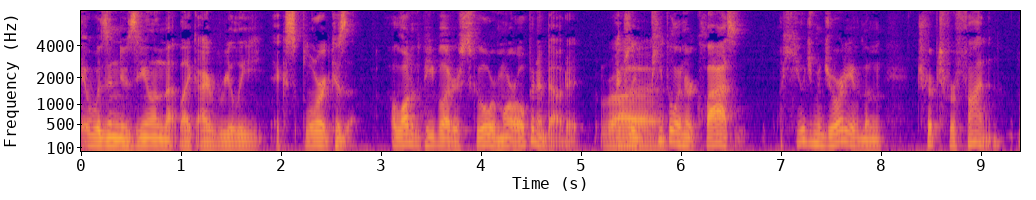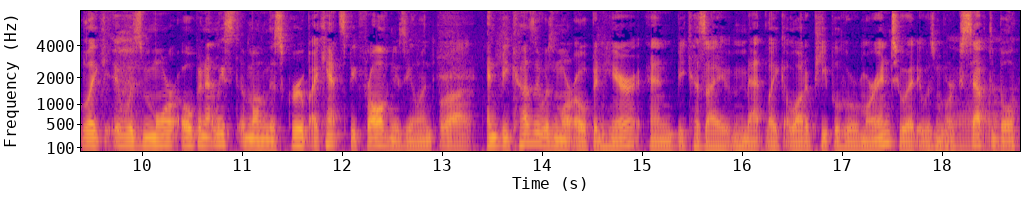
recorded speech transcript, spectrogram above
it was in New Zealand that like I really explored because a lot of the people at her school were more open about it. Right. Actually, people in her class, a huge majority of them tripped for fun. Like it was more open, at least among this group. I can't speak for all of New Zealand. Right. And because it was more open here, and because I met like a lot of people who were more into it, it was more Yeah. acceptable.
